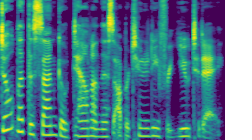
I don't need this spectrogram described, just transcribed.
Don't let the sun go down on this opportunity for you today.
